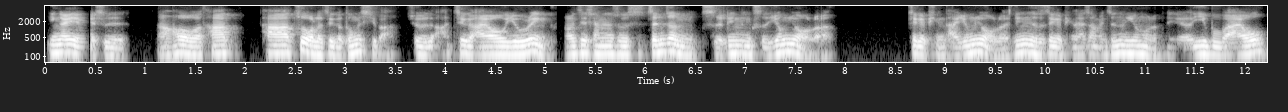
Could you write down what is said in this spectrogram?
应该也是，然后他他做了这个东西吧，就是这个 I/O Uring，然后就相当于说是真正使 Linux 拥有了这个平台，拥有了 Linux 这个平台上面真正拥有了那个异步 I/O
